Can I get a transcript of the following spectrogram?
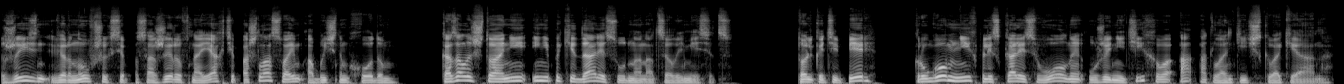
Жизнь вернувшихся пассажиров на яхте пошла своим обычным ходом. Казалось, что они и не покидали судно на целый месяц. Только теперь кругом них плескались волны уже не Тихого, а Атлантического океана.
